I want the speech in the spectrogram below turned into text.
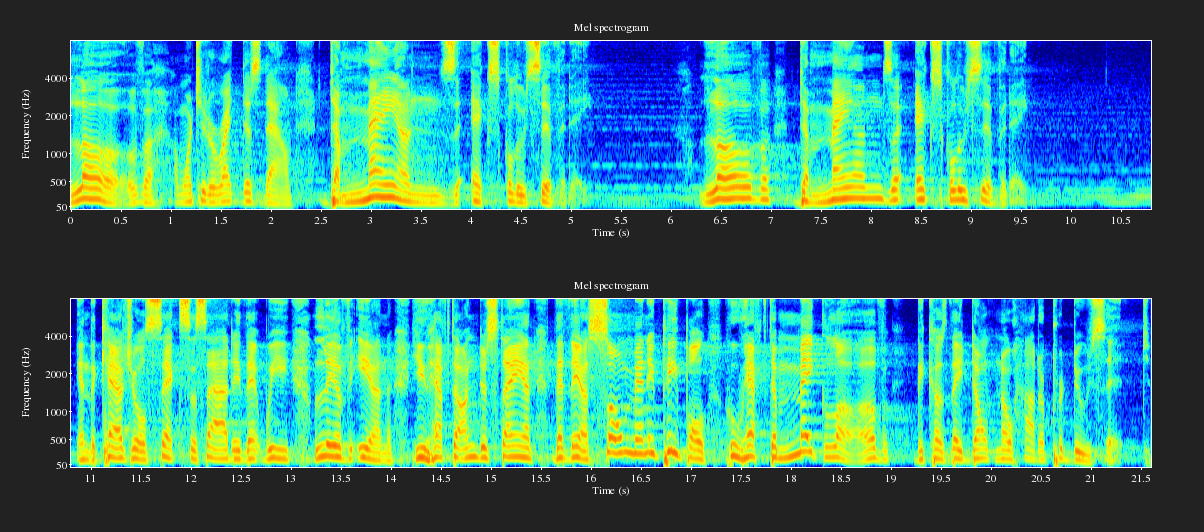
Love, I want you to write this down, demands exclusivity. Love demands exclusivity. In the casual sex society that we live in, you have to understand that there are so many people who have to make love because they don't know how to produce it.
